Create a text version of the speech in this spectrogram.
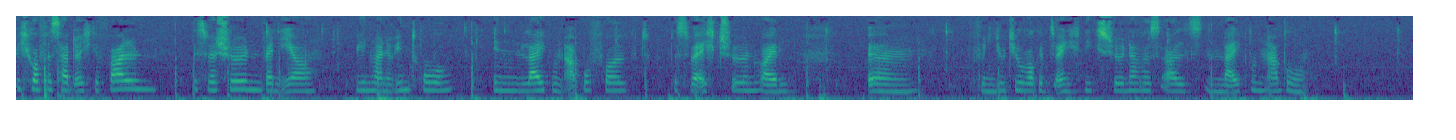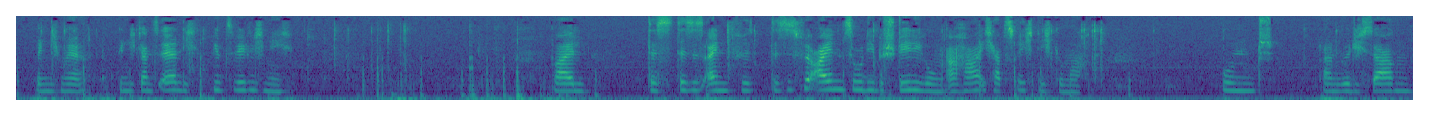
Ich hoffe, es hat euch gefallen. Es wäre schön, wenn ihr wie in meinem Intro in Like und Abo folgt. Das wäre echt schön, weil ähm, für einen YouTuber gibt es eigentlich nichts Schöneres als ein Like und ein Abo. Bin ich mir, bin ich ganz ehrlich, gibt es wirklich nicht. Weil das, das ist ein für, das ist für einen so die Bestätigung, aha, ich habe es richtig gemacht. Und dann würde ich sagen,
